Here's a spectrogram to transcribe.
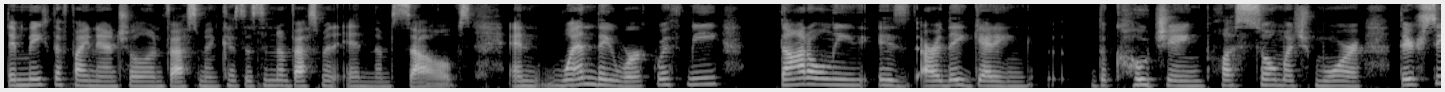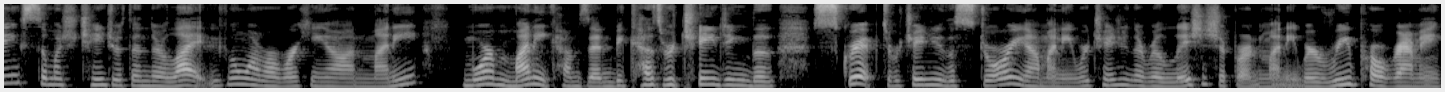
They make the financial investment because it's an investment in themselves. And when they work with me, not only is are they getting the coaching plus so much more. They're seeing so much change within their life. Even when we're working on money more money comes in because we're changing the script. We're changing the story on money. We're changing the relationship on money. We're reprogramming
